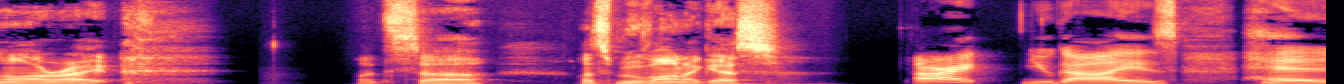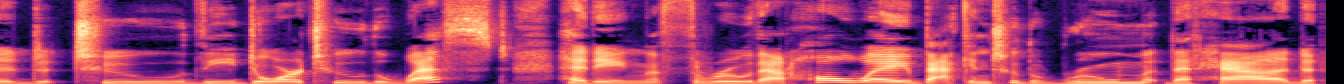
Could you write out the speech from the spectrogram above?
All right. Let's uh let's move on, I guess. All right, you guys head to the door to the west, heading through that hallway back into the room that had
